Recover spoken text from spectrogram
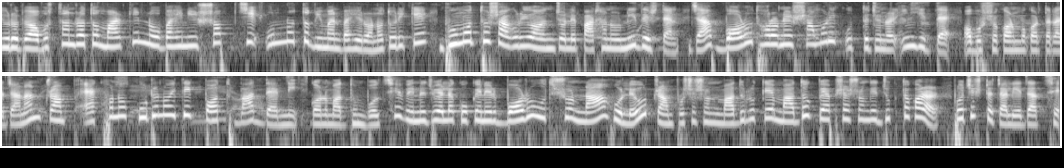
ইউরোপে অবস্থানরত মার্কিন নৌবাহিনীর সবচেয়ে উন্নত বিমানবাহী রণতরীকে ভূমধ্য সাগরীয় অঞ্চলে পাঠানোর নির্দেশ দেন, যা বড় ধরনের সামরিক উত্তেজনার ইঙ্গিত দেয়। অবশ্য কর্মকর্তারা জানান, ট্রাম্প এখনও কূটনৈতিক পথ বাদ দেননি। গণমাধ্যম বলছে, ভেনেজুয়েলা কোকেনের বড় উৎস না হলেও ট্রাম্প প্রশাসন মাদুরোকে মাদক ব্যবসার সঙ্গে যুক্ত করার প্রচেষ্টা চালিয়ে যাচ্ছে।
